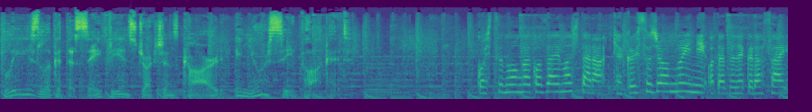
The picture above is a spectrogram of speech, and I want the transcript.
Please look at the safety instructions card in your seat pocket. ご質問がございましたら客室乗務員にお尋ねください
